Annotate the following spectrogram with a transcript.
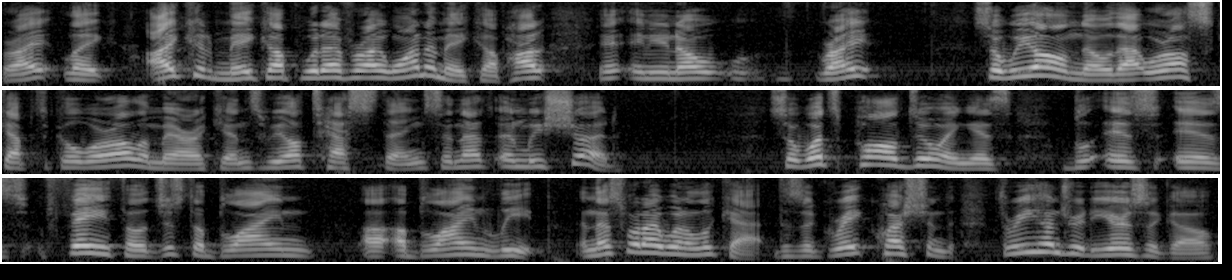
right? Like, I could make up whatever I want to make up. How, and, and you know, right? So we all know that. We're all skeptical. We're all Americans. We all test things, and, that, and we should. So what's Paul doing is, is, is faith or just a blind, uh, a blind leap? And that's what I want to look at. There's a great question. 300 years ago,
